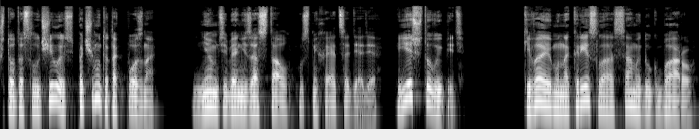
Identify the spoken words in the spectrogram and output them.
«Что-то случилось? Почему ты так поздно?» Днем тебя не застал», — усмехается дядя. «Есть что выпить?» Киваю ему на кресло, а сам иду к бару.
